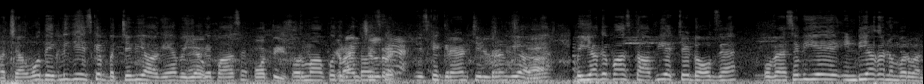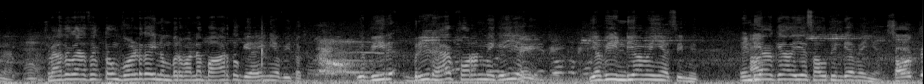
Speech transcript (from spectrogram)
अच्छा वो देख लीजिए इसके बच्चे भी आ गए हैं भैया के पास। और मैं आपको दिखाता हूँ इसके, इसके ग्रैंड चिल्ड्रन भी आ गए हाँ। हैं। भैया के पास काफ़ी अच्छे डॉग्स हैं और वैसे भी ये इंडिया का नंबर वन है। हम्म। मैं तो कह सकता हूँ वर्ल्ड का ही नंबर वन है बाहर तो गया ही नहीं अभी तक। ये ब्रीड ब्रीड है फॉरन में गई है? ये? अभी इंडिया में ही है सीमित। इंडिया हाँ। क्या ये साउथ इंडिया में ही है? साउथ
